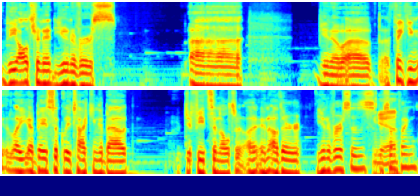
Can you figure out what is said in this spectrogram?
the alternate universe. Uh, you know, uh, thinking like uh, basically talking about defeats in alter uh, in other universes or Yeah. something.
